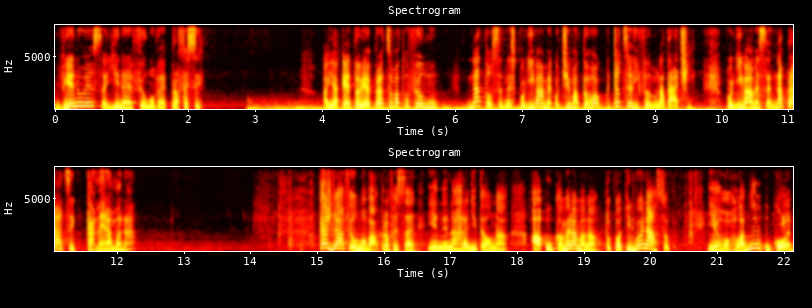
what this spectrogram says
věnuje se jiné filmové profesi. A jaké to je pracovat u filmu? Na to se dnes podíváme očima toho, kdo celý film natáčí. Podíváme se na práci kameramana. Každá filmová profese je nenahraditelná a u kameramana to platí dvojnásob. Jeho hlavním úkolem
